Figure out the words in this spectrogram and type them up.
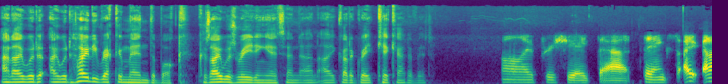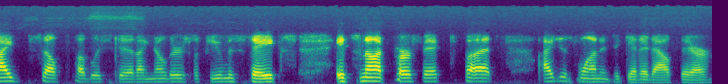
And I would I would highly recommend the book because I was reading it and, and I got a great kick out of it. Oh, I appreciate that. Thanks. I, I self published it. I know there's a few mistakes. It's not perfect, but I just wanted to get it out there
